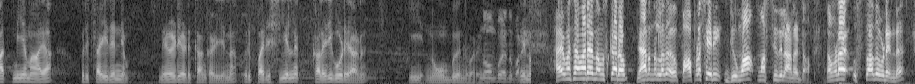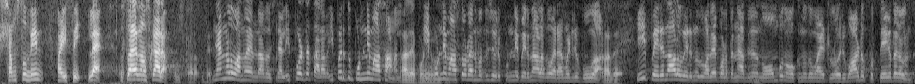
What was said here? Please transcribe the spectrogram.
ആത്മീയമായ ഒരു ചൈതന്യം നേടിയെടുക്കാൻ കഴിയുന്ന ഒരു പരിശീലന കളരി കൂടെയാണ് ഈ നോമ്പ് എന്ന് പറയുന്നത്. നോമ്പ് എന്ന് പറയുന്നത്. ഹായ് മച്ചാമാരെ നമസ്കാരം. ഞാനെന്നുള്ളത് പാപ്പളശ്ശേരി ജുമാ മസ്ജിദിലാണ് കേട്ടോ നമ്മുടെ ഉസ്താദ് ഇവിടെ ഉണ്ട് ഷംസുദ്ദീൻ ഫൈസി അല്ലേ ഉസ്താദ് നമസ്കാരം. നമസ്കാരം. ഞങ്ങൾ വന്നത് എന്താണെന്ന് വെച്ചാൽ ഇപ്പോഴത്തെ തലം ഇപ്പോഴത്തെ പുണ്യമാസമാണല്ലോ. ഈ പുണ്യമാസം. പുണ്യമാസത്തോടനുബന്ധിച്ച് ഒരു പുണ്യ പെരുന്നാളൊക്കെ വരാൻ വേണ്ടി പോവുകയാണ്. അതെ. ഈ പെരുന്നാൾ വരുന്നതും അതേപോലെ തന്നെ അതിന് നോമ്പ് നോക്കുന്നതുമായിട്ടുള്ള ഒരുപാട് പ്രത്യേകതകളുണ്ട്.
